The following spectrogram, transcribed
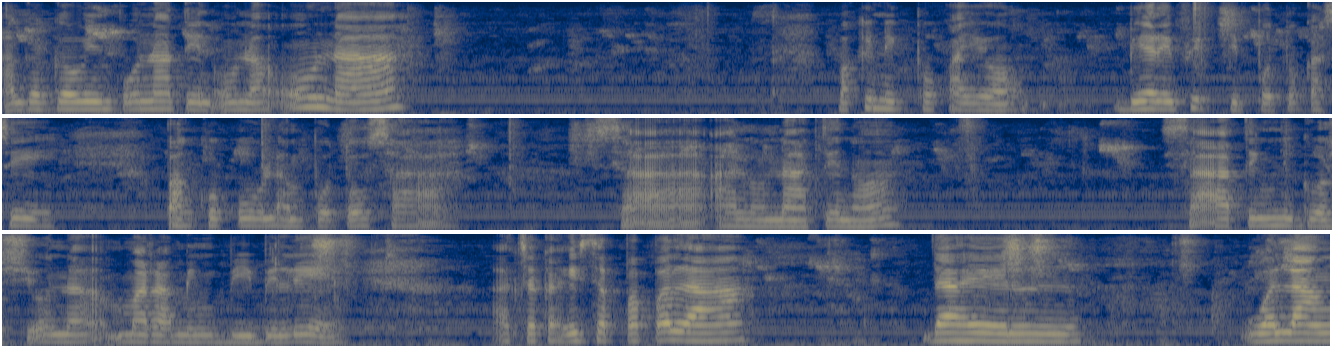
ang gagawin po natin, una-una, makinig po kayo. Very effective po to kasi pangkukulam po to sa sa ano natin, no? Sa ating negosyo na maraming bibili. At saka isa pa pala, dahil walang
